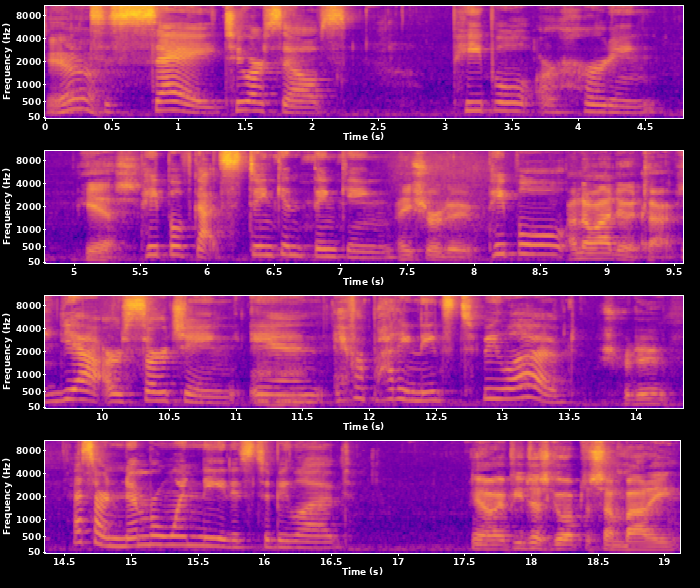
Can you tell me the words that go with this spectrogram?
Yeah. to say to ourselves, people are hurting. Yes. People have got stinking thinking. They sure do. People, I know I do at times. yeah, are searching, and everybody needs to be loved. Sure do. That's our number one need is to be loved. You know, if you just go up to somebody,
